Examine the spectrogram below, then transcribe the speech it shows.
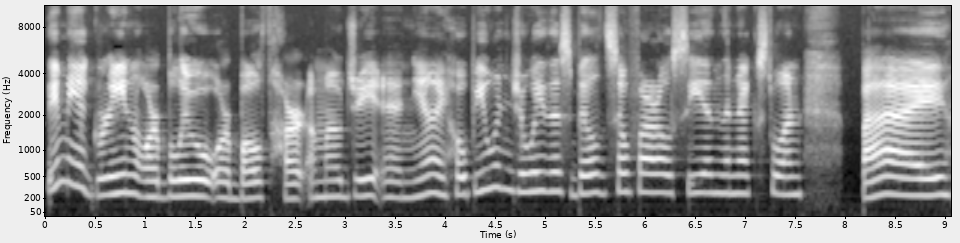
leave me a green or blue or both heart emoji. And yeah, I hope you enjoy this build so far. I'll see you in the next one. Bye.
